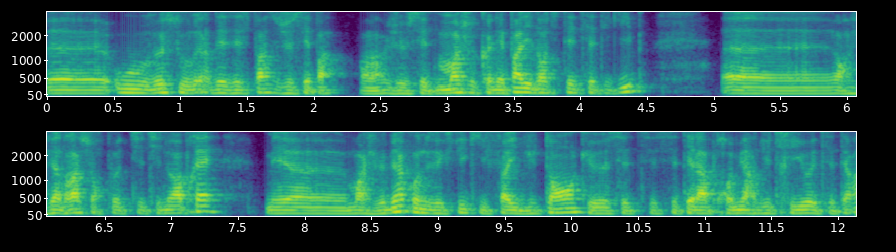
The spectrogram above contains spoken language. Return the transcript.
euh, ou veut s'ouvrir des espaces. Je ne sais pas. je sais, moi, je ne connais pas l'identité de cette équipe. on reviendra sur Pochettino après. Mais euh, moi, je veux bien qu'on nous explique qu'il faille du temps, que c'était la première du trio, etc.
